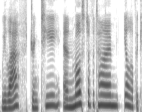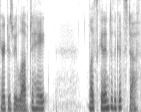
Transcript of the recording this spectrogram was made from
We laugh, drink tea, and most of the time, yell at the characters we love to hate. Let's get into the good stuff.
